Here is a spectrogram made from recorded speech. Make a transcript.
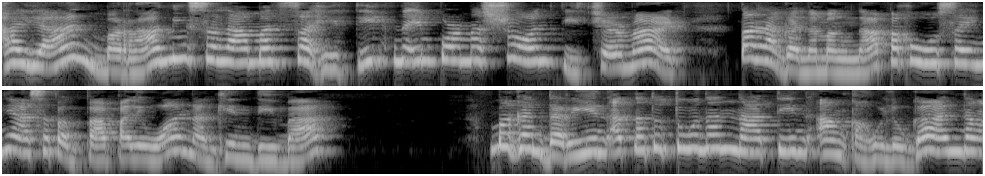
Hayan, maraming salamat sa hitik na impormasyon, Teacher Mark. Talaga namang napakahusay niya sa pagpapaliwanag, hindi ba? Maganda rin at natutunan natin ang kahulugan ng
